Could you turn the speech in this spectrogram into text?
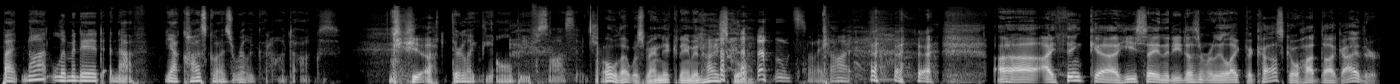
but not limited enough. Yeah, Costco has really good hot dogs. Yeah. They're like the all beef sausage. Oh, that was my nickname in high school. That's what I thought. uh, I think uh, he's saying that he doesn't really like the Costco hot dog either.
